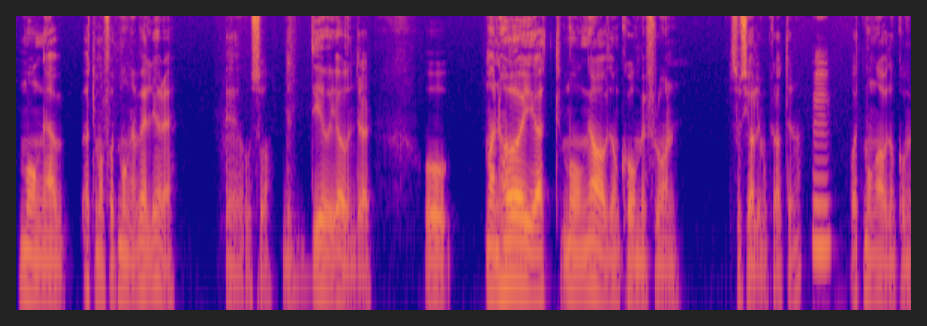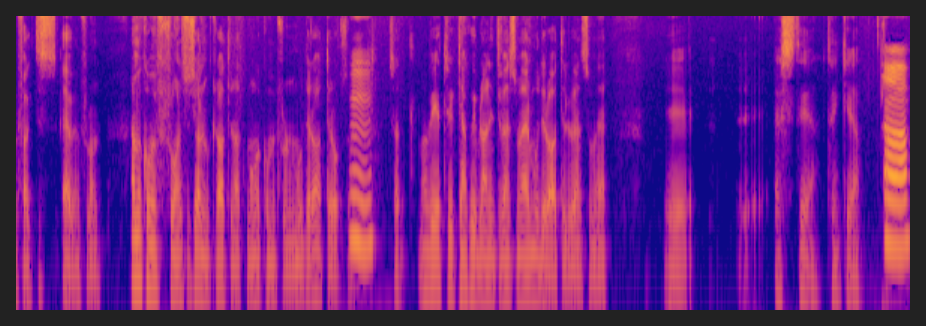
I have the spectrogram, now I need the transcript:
många, att de har fått många väljare. Eh, och så. Det, det jag undrar. Och man hör ju att många av dem kommer från Socialdemokraterna Mm. Och att många av dem kommer faktiskt även från, ja, men kommer från Socialdemokraterna och att många kommer från Moderater också. Mm. Så att man vet ju kanske ibland inte vem som är moderat eller vem som är eh, SD, tänker jag. Ja,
